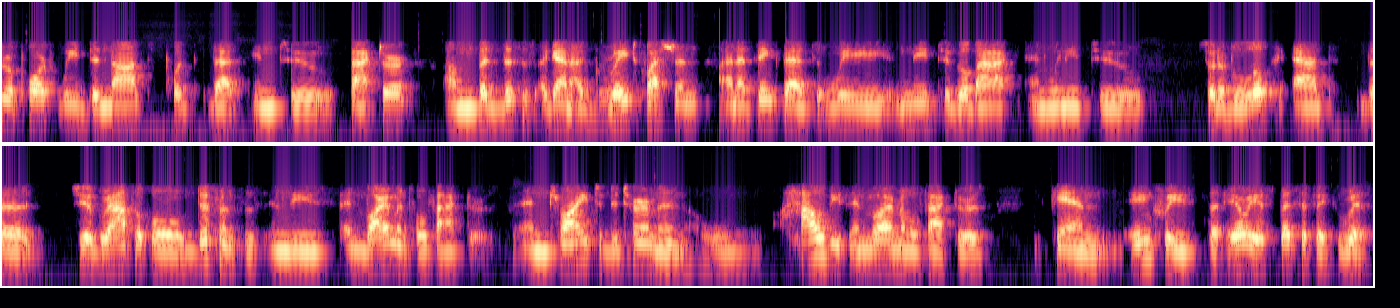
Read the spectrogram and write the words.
report we did not put that into factor. Um, but this is again a great question, and I think that we need to go back and we need to sort of look at the geographical differences in these environmental factors and try to determine how these environmental factors can increase the area specific risk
